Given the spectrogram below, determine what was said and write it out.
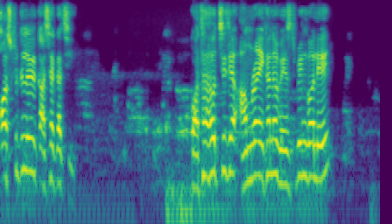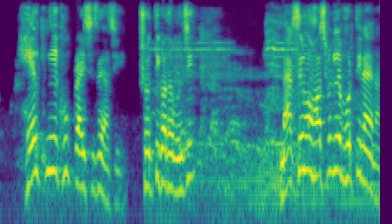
হসপিটালের কাছাকাছি। কথা হচ্ছে যে আমরা এখানে ওয়েস্ট বেঙ্গলে হেলথ নিয়ে খুব ক্রাইসিসে আছি, সত্যি কথা বলছি। ম্যাক্সিমাম হসপিটালে ভর্তি নেয় না।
